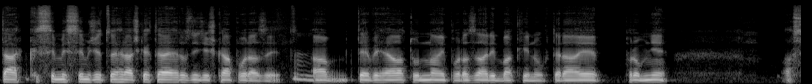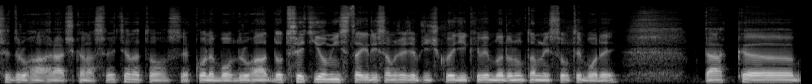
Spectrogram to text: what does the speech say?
Tak si myslím, že to je hráčka, která je hrozně těžká porazit. Hmm. A té vyhrála turnaj, porazila Rybakinu, která je pro mě asi druhá hráčka na světě letos, jako, nebo druhá, do třetího místa, i když samozřejmě žebříčko je díky Wimbledonu, tam nejsou ty body, tak uh,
